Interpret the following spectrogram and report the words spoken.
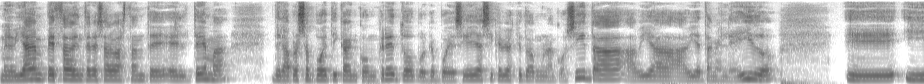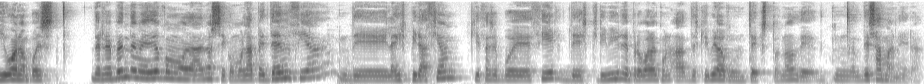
me había empezado a interesar bastante el tema de la prosa poética en concreto, porque poesía ya sí que había escrito alguna cosita, había, había también leído. Eh, y bueno, pues de repente me dio como la, no sé, como la apetencia de la inspiración, quizás se puede decir, de escribir, de probar de escribir algún texto, ¿no? De, de esa manera.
